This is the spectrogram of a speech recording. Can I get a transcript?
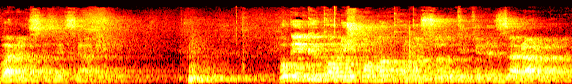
varın siz hesap edin. Bugünkü konuşmamın konusu tütünün zararları.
